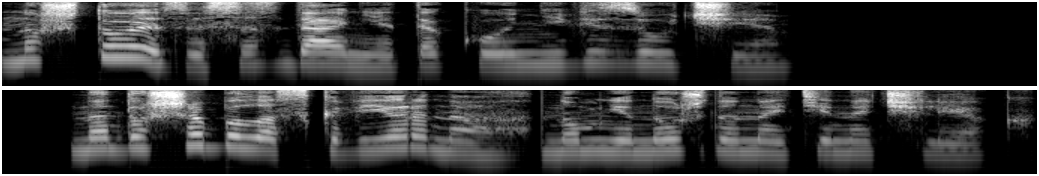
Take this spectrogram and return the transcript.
Но что я за создание такое невезучее? На душе было скверно, но мне нужно найти ночлег.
